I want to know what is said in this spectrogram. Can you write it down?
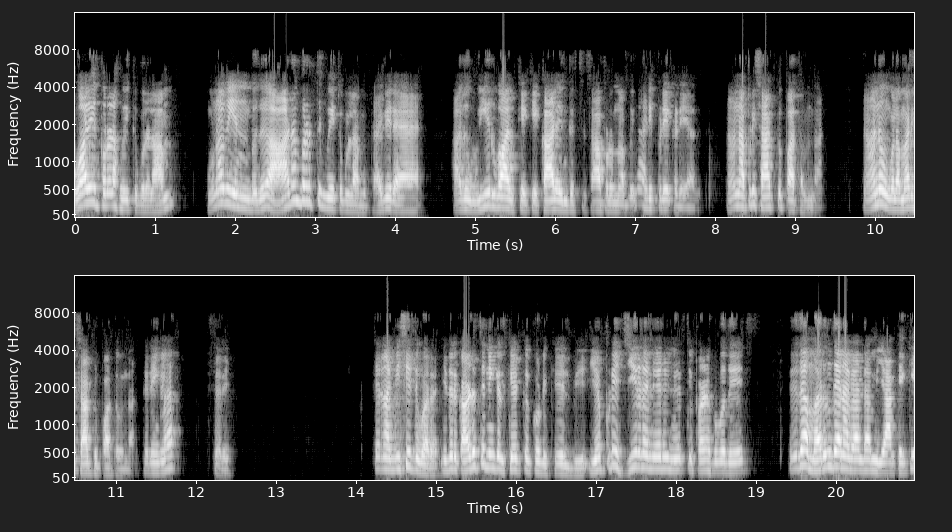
போதைப் பொருளாக வைத்துக் கொள்ளலாம். உணவு என்பது ஆடம்பரத்துக்கு வைத்துக் கொள்ளலாமே தவிர அது உயிர் வாழ்க்கைக்கு காலை எந்திரிச்சு சாப்பிடணும் அப்படின்னு அடிப்படையே கிடையாது. நான் அப்படி சாப்பிட்டு பார்த்தவன் தான். நானும் உங்களை மாதிரி சாப்பிட்டு பார்த்தவன் தான். சரிங்களா? சரி. சரி நான் விஷயத்துக்கு வரேன். இதற்கு அடுத்து நீங்கள் கேட்கக்கூடிய கேள்வி எப்படி ஜீரண நீரை நிறுத்தி பழகுவது? இதுதான் மருந்தேன வேண்டாம் யாக்கைக்கு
